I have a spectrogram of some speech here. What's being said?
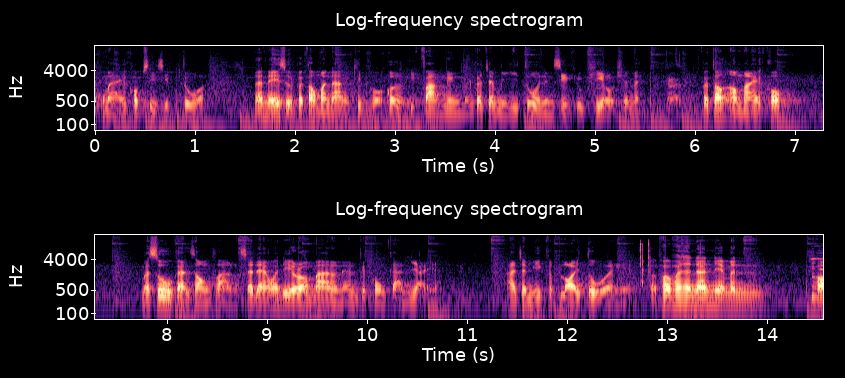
กมาให้ครบ 40 ตัว แล้วในที่สุดก็ต้องมานั่งคิดว่าเอออีกฝั่งหนึ่งมันก็จะมีตัวหนึ่งสีเขียวๆใช่ไหมก็ต้องเอาไมาให้ครบมาสู้กันสองฝั่ง แสดงว่าดีราม่าตรงนั้นเป็นโครงการใหญ่อะอาจจะมีเกือบร้อยตัวอย่างเงี้ยเพราะเพราะฉะนั้นเนี่ยมันพอ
